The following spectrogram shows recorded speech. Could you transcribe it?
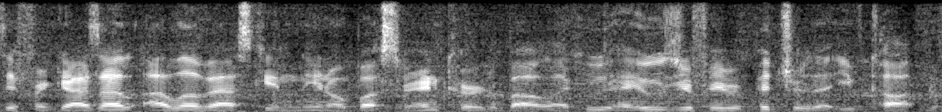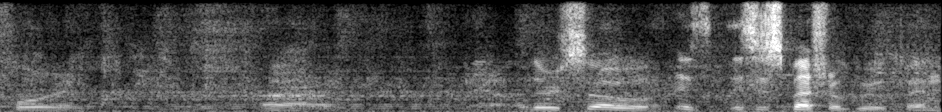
different guys. I, I love asking you know Buster and Curt about like who hey, who's your favorite pitcher that you've caught before and. Um, you know, they're so it's, it's a special group and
